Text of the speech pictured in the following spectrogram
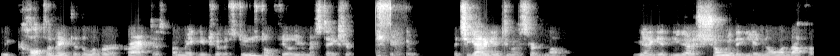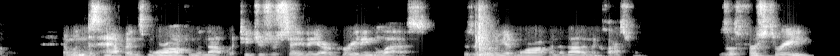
we cultivate the deliberate practice by making sure the students don't feel your mistakes are but you got to get to a certain level. You got to get you got to show me that you know enough of it. And when this happens, more often than not, what teachers are saying they are grading less because they're doing it more often than not in the classroom. Because those first three,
